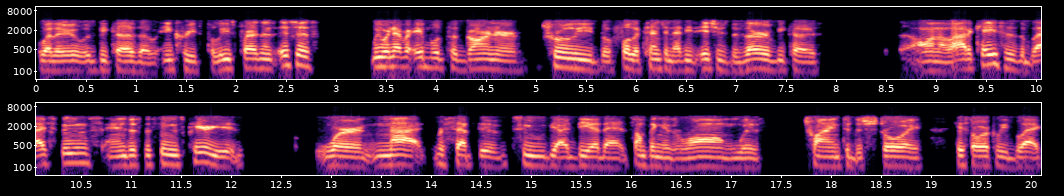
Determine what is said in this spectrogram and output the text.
whether it was because of increased police presence. It's just we were never able to garner truly the full attention that these issues deserve because on a lot of cases, the black students and just the students, period, were not receptive to the idea that something is wrong with trying to destroy historically black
